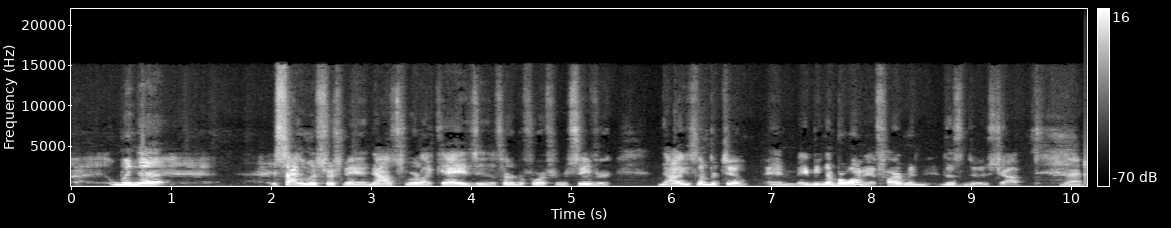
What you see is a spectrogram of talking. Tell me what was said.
uh, when the uh, signing was first made announced, we're like, hey, is he the third or fourth receiver? Now he's number two and maybe number one if Hardman doesn't do his job. Right.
